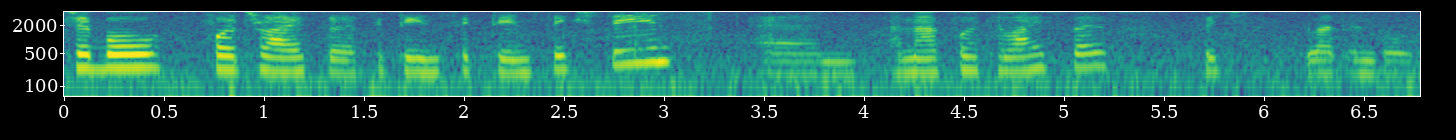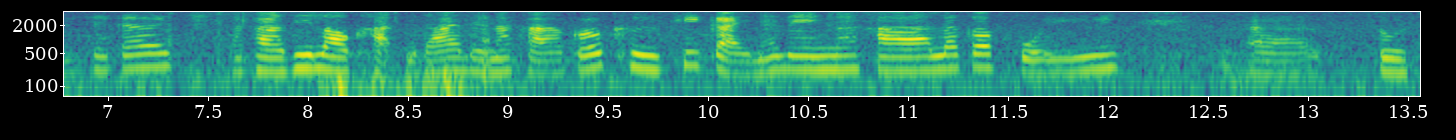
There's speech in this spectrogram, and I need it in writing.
treble fertilizer 16, 16, 16, and another fertilizer, fish blood and bone. Okay guys นะคะที่เราขาดไม่ได้เลยนะคะ ก็คือขี้ไก่นั่นเองนะคะ แล้วก็ปุ๋ยอ่าสูตร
